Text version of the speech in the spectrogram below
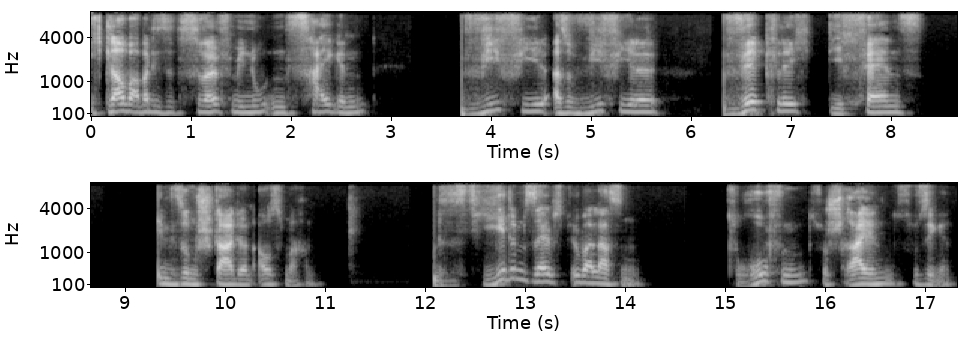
ich glaube aber, diese zwölf Minuten zeigen, wie viel, also wie viel wirklich die Fans in so einem Stadion ausmachen. Und es ist jedem selbst überlassen, zu rufen, zu schreien, zu singen.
